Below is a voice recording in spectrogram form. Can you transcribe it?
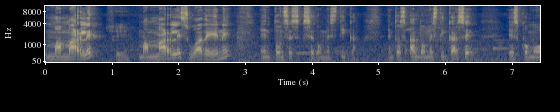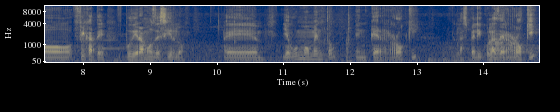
mamarle sí. mamarle su ADN, entonces se domestica. Entonces, al domesticarse, es como, fíjate, pudiéramos decirlo, eh, llegó un momento en que Rocky, las películas de Ah. Rocky,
